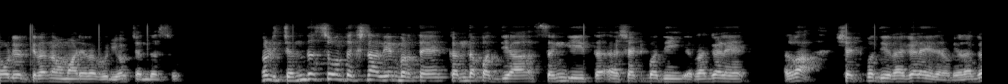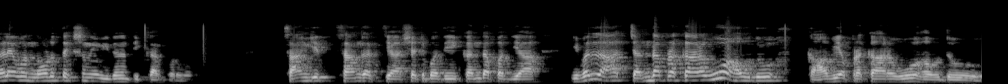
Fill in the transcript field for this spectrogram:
ನೋಡಿರ್ತೀರ, ನಾವು ಮಾಡಿರೋ ವಿಡಿಯೋ ಛಂದಸ್ಸು. ನೋಡಿ, ಛಂದಸ್ಸು ಅಂದ ತಕ್ಷಣ ಅಲ್ಲಿ ಏನ್ ಬರುತ್ತೆ? ಕಂದ ಪದ್ಯ ಸಂಗೀತ ಷಟ್ಪದಿ, ರಗಳೆ, ಅಲ್ವಾ? ಷಟ್ಪದಿ, ರಗಳೆ ಇದೆ ನೋಡಿ. ರಗಳೆ ಒಂದ್ ನೋಡಿದ ತಕ್ಷಣ ನೀವು ಇದನ್ನ ತಿಕ್ಕಾಕ್ಬಿಡ್ಬೋದು. ಸಾಂಗೀತ್, ಸಾಂಗತ್ಯ, ಷಟ್ಪದಿ ಕಂದ ಪದ್ಯ ಇವೆಲ್ಲ ಚಂದ ಪ್ರಕಾರವೂ ಹೌದು, ಕಾವ್ಯ ಪ್ರಕಾರವೂ ಹೌದು.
